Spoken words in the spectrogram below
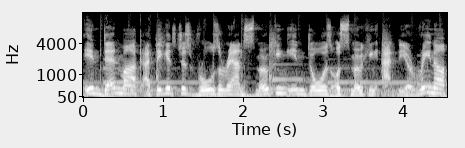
in Denmark. I think it's just rules around smoking indoors or smoking at the arena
